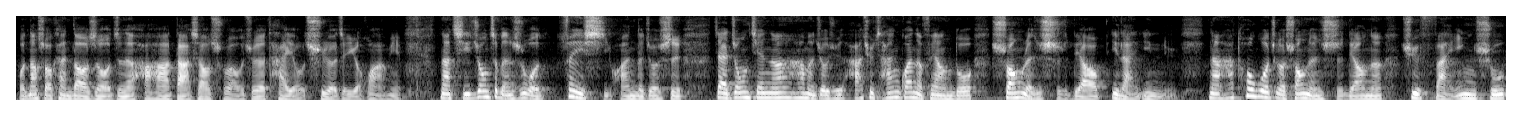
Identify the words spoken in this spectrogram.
我当时候看到的时候，真的哈哈大笑出来，我觉得太有趣了这个画面。那其中这本书我最喜欢的就是在中间呢，他们就去他去参观了非常多双人石雕，一男一女。那他透过这个双人石雕呢，去反映出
